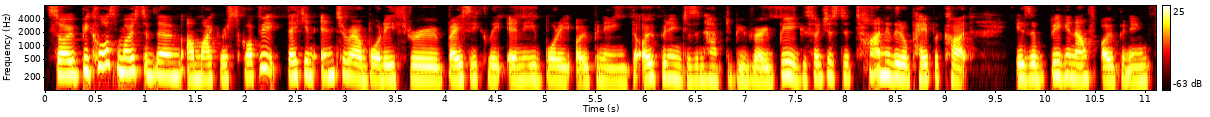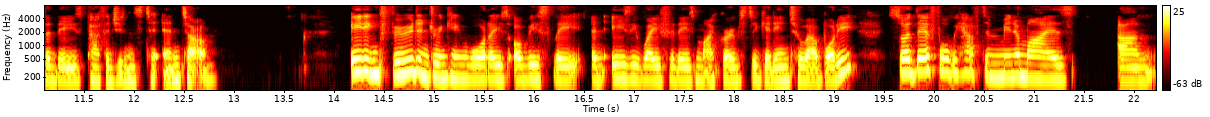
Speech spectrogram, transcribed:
So, because most of them are microscopic, they can enter our body through basically any body opening. The opening doesn't have to be very big. So, just a tiny little paper cut is a big enough opening for these pathogens to enter. Eating food and drinking water is obviously an easy way for these microbes to get into our body. So, therefore, we have to minimize um,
